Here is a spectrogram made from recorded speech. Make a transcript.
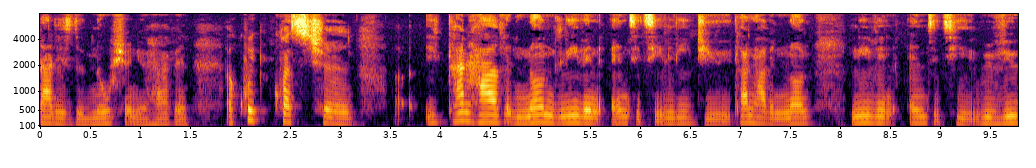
that is the notion you're having. A quick question you can't have a non-living entity lead you. You can't have a non-living entity reveal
